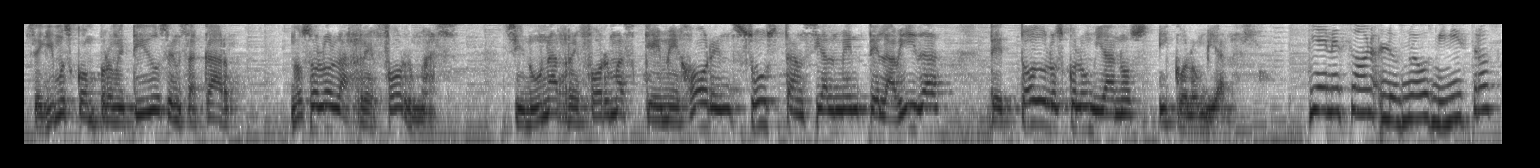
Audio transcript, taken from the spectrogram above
seguimos comprometidos en sacar no solo las reformas, sino unas reformas que mejoren sustancialmente la vida de todos los colombianos y colombianas. ¿Quiénes son los nuevos ministros?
